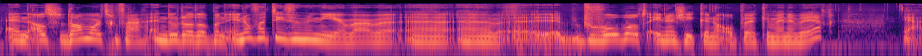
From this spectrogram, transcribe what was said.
En als er dan wordt gevraagd, en doe dat op een innovatieve manier, waar we uh, bijvoorbeeld energie kunnen opwekken met een weg. Ja,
